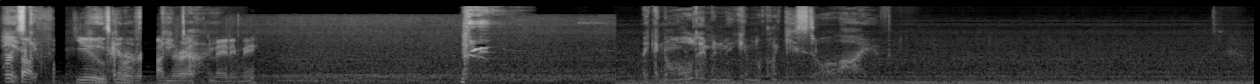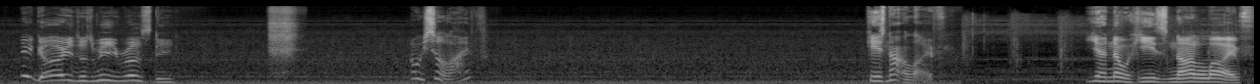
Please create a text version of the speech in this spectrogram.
First He's off, fuck you he's for underestimating me. I can hold him and make him look like he's still alive. Hey guys, it's me, Rusty. Oh, he's still alive? He is not alive. Yeah, no, he's not alive.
